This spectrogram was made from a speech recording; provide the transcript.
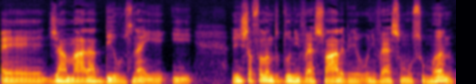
é, de amar a Deus, né? E, e a gente está falando do universo árabe, o universo muçulmano,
